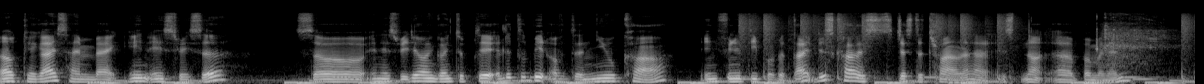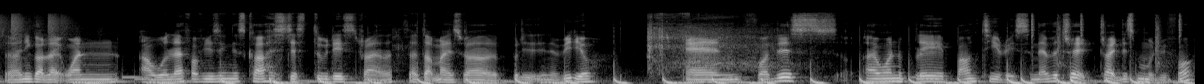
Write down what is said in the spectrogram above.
Okay guys, I'm back in Ace Racer. So in this video I'm going to play a little bit of the new car, Infinity Prototype. This car is just a trial, uh, it's not uh, permanent. So I only got like one hour left of using this car, it's just two days trial. So I thought might as well put it in a video. And for this, I want to play Bounty Race. I never tried, tried this mode before.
